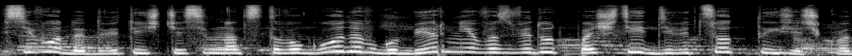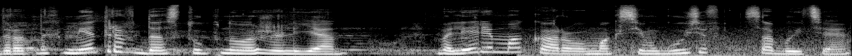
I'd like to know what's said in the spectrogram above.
Всего до 2017 года в губернии возведут почти 900 тысяч квадратных метров доступного жилья. Валерия Макарова, Максим Гусев. События.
